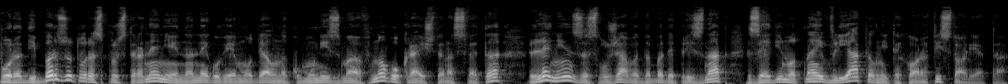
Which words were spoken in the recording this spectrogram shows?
поради бързото разпространение на неговия модел на комунизма в много краища на света, Ленин заслужава да бъде признат за един от най-влиятелните хора в историята.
